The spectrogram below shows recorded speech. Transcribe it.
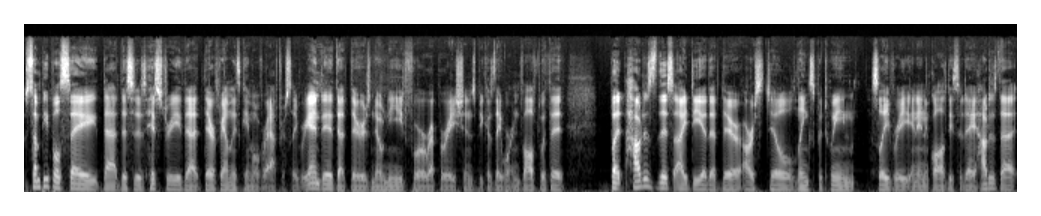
some people say that this is history, that their families came over after slavery ended, that there's no need for reparations because they weren't involved with it. But how does this idea that there are still links between slavery and inequalities today. How does that,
